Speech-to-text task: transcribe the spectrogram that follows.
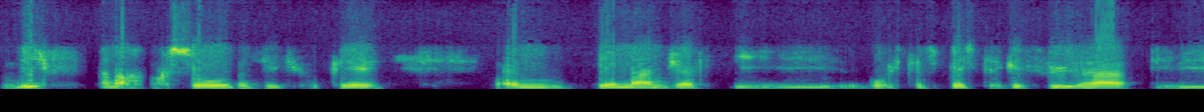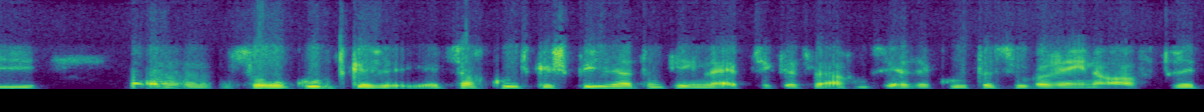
Und ich dann auch so, dass ich, okay, ähm, die Mannschaft, die, wo ich das beste Gefühl habe, die äh, so gut jetzt auch gut gespielt hat und gegen Leipzig, das war auch ein sehr, sehr guter, souveräner Auftritt,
